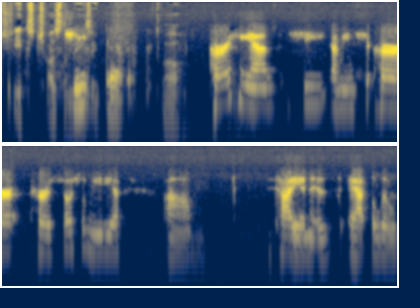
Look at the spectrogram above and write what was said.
She is just amazing. Oh, her hands. She, I mean, she, her her social media um, tie-in is at the little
